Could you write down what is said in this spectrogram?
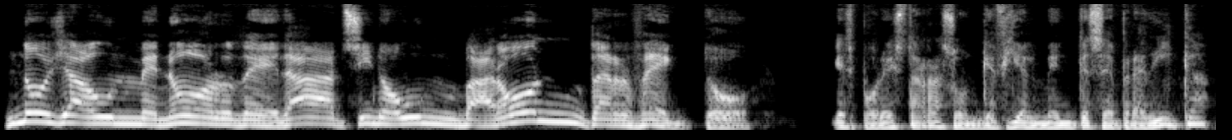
no ya un menor de edad, sino un varón perfecto. Es por esta razón que fielmente se predica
